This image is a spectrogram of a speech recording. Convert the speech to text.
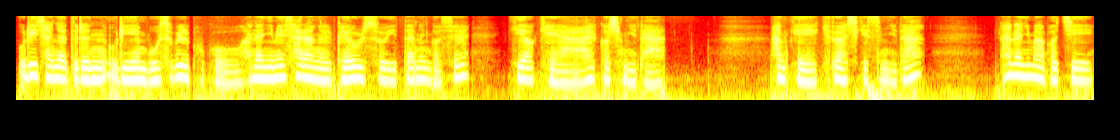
우리 자녀들은 우리의 모습을 보고 하나님의 사랑을 배울 수 있다는 것을 기억해야 할 것입니다. 함께 기도하시겠습니다. 하나님 아버지,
